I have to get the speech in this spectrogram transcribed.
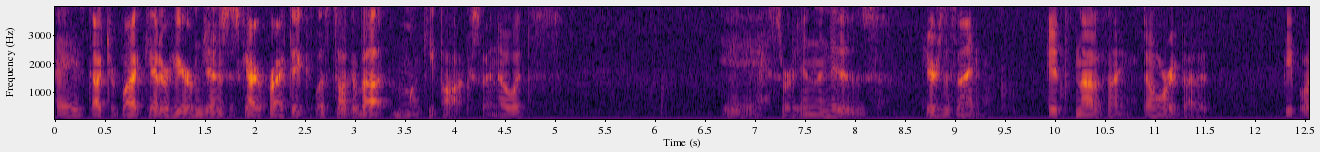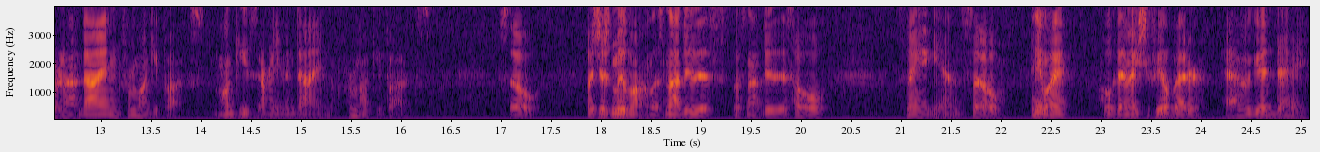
Hey, Dr. Blackketter here from Genesis Chiropractic. Let's talk about monkeypox. I know it's yeah, sort of in the news. Here's the thing it's not a thing. Don't worry about it. People are not dying from monkeypox. Monkeys aren't even dying from monkeypox. So let's just move on. Let's not do this. Let's not do this whole thing again. So, anyway, hope that makes you feel better. Have a good day.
